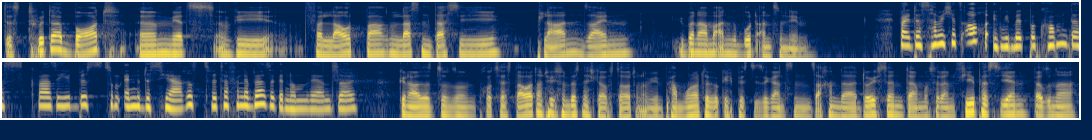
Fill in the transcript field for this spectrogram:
das Twitter-Board ähm, jetzt irgendwie verlautbaren lassen, dass sie planen, sein Übernahmeangebot anzunehmen. Weil das habe ich jetzt auch irgendwie mitbekommen, dass quasi bis zum Ende des Jahres Twitter von der Börse genommen werden soll. Genau, also so, so ein Prozess dauert natürlich so ein bisschen. Ich glaube, es dauert dann irgendwie ein paar Monate wirklich, bis diese ganzen Sachen da durch sind. Da muss ja dann viel passieren bei so einer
